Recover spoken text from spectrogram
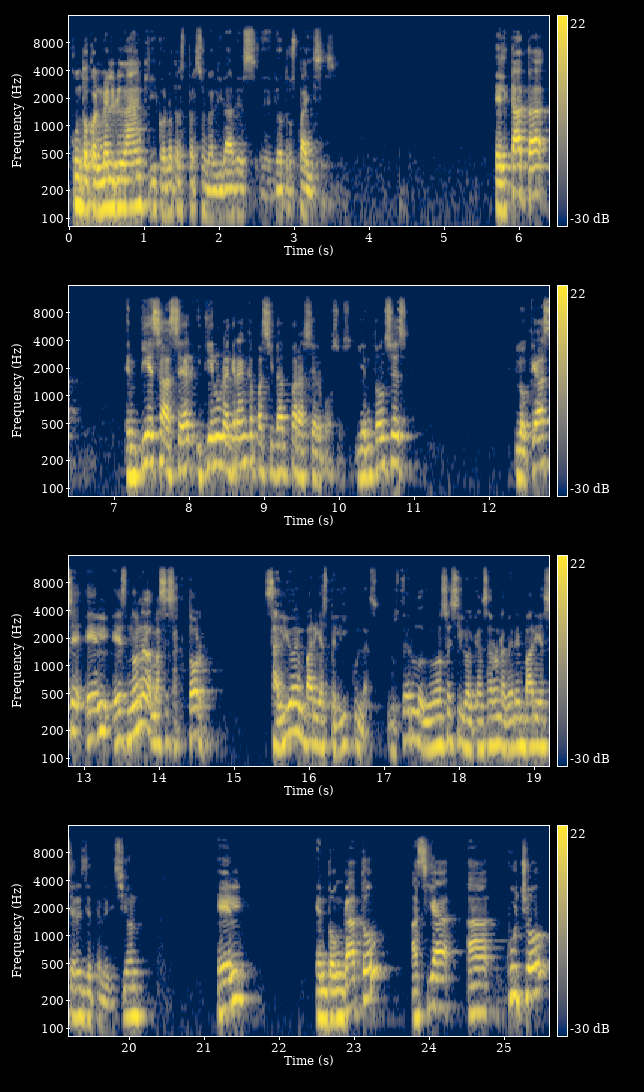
junto con Mel Blanc y con otras personalidades eh, de otros países. El Tata empieza a hacer y tiene una gran capacidad para hacer voces. Y entonces, lo que hace él es, no nada más es actor, salió en varias películas. Ustedes no sé si lo alcanzaron a ver en varias series de televisión. Él, en Don Gato, hacía a Cucho,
